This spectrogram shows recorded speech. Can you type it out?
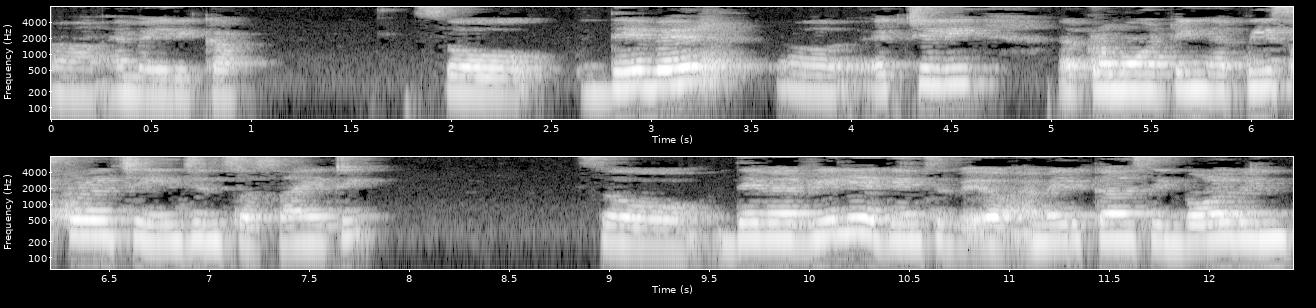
uh, America. So they were uh, actually uh, promoting a peaceful change in society. So they were really against uh, America's involving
